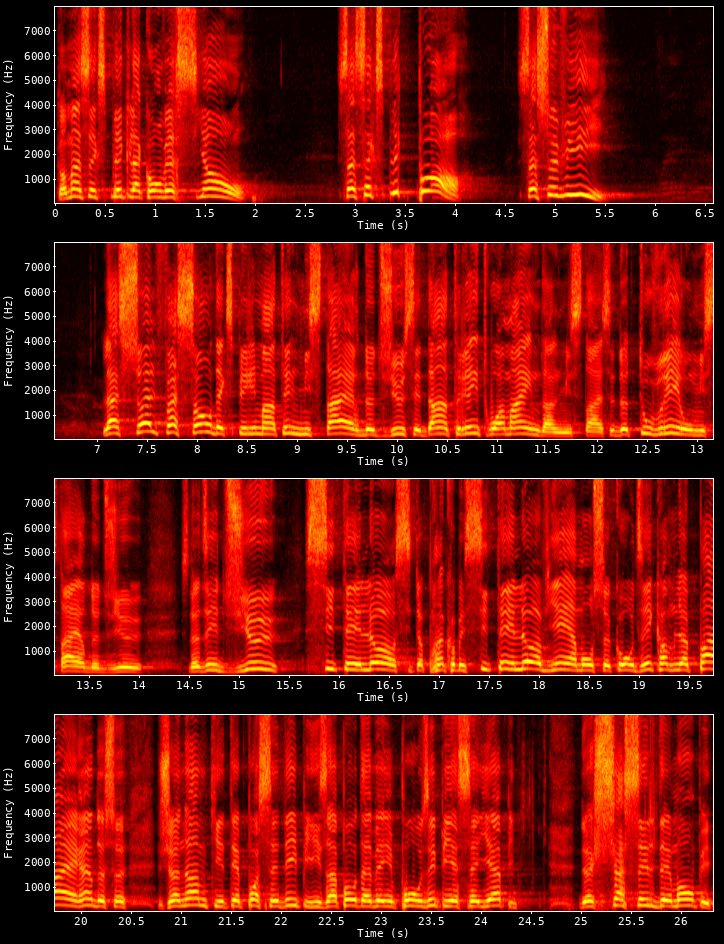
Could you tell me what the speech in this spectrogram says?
Comment s'explique la conversion? Ça ne s'explique pas. Ça se vit. La seule façon d'expérimenter le mystère de Dieu, c'est d'entrer toi-même dans le mystère, c'est de t'ouvrir au mystère de Dieu. C'est de dire, Dieu, si tu es là, si tu encore, si es là, viens à mon secours. Dire comme le père hein, de ce jeune homme qui était possédé, puis les apôtres avaient imposé, puis essayaient, puis de chasser le démon, puis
